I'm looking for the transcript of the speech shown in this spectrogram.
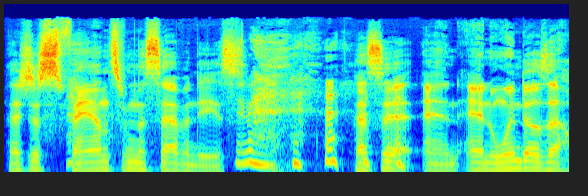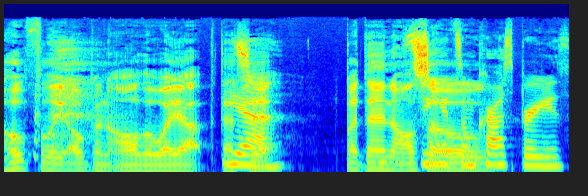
There's just fans from the '70s. That's it, and and windows that hopefully open all the way up. That's Yeah. it. But then so you get also, some cross breeze.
